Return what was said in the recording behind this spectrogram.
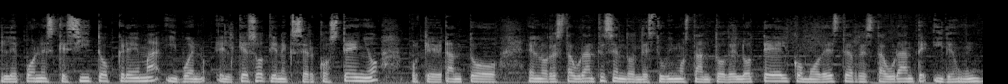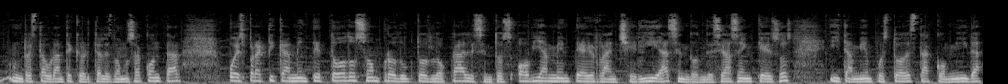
le pones quesito, crema y bueno, el queso tiene que ser costeño porque tanto en los restaurantes en donde estuvimos, tanto del hotel como de este restaurante y de un, restaurante que ahorita les vamos a contar, pues prácticamente todos son productos locales, entonces obviamente hay rancherías en donde se hacen quesos y también pues toda esta comida,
